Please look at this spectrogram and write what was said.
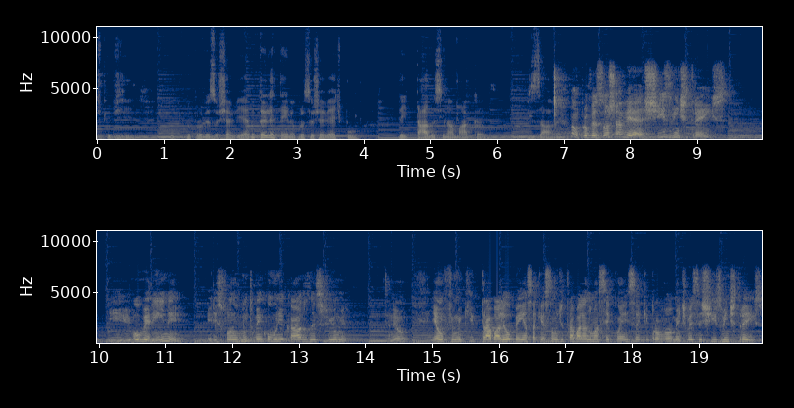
tipo, de. Do, do professor Xavier. No trailer tem, né? O professor Xavier, tipo, deitado assim na maca. Bizarro, né? Não, o Professor Xavier, X-23 e Wolverine, eles foram muito bem comunicados nesse filme, entendeu? E é um filme que trabalhou bem essa questão de trabalhar numa sequência que provavelmente vai ser X-23,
